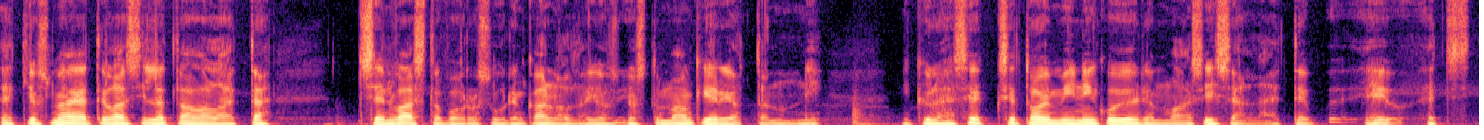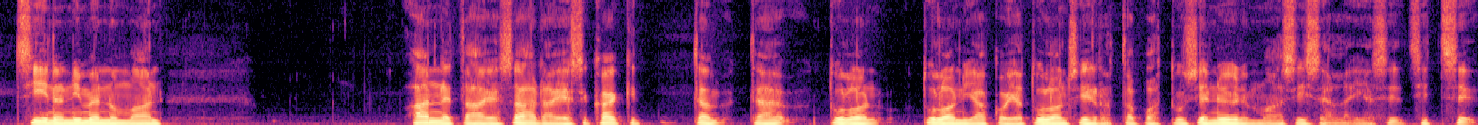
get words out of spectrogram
että jos me ajatellaan sillä tavalla, että sen vastavuoroisuuden kannalta, josta mä oon kirjoittanut, niin – niin kyllähän se, se toimii niin kuin yhden maan sisällä. Että, että siinä nimenomaan annetaan ja saadaan ja se kaikki tämä tulon, tulonjako ja tulonsiirrot tapahtuu sen yhden maan sisällä. Ja sitten sit se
